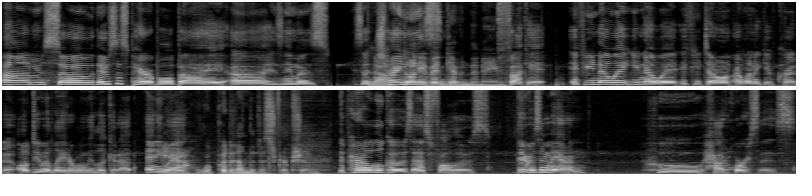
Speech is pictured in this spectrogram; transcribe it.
Um, so there's this parable by uh, his name is he's a No, Chinese. don't even give him the name. Fuck it. If you know it, you know it. If you don't, I want to give credit. I'll do it later when we look it up. Anyway, Yeah, we'll put it on the description. the parable goes as follows There was a man who had horses.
